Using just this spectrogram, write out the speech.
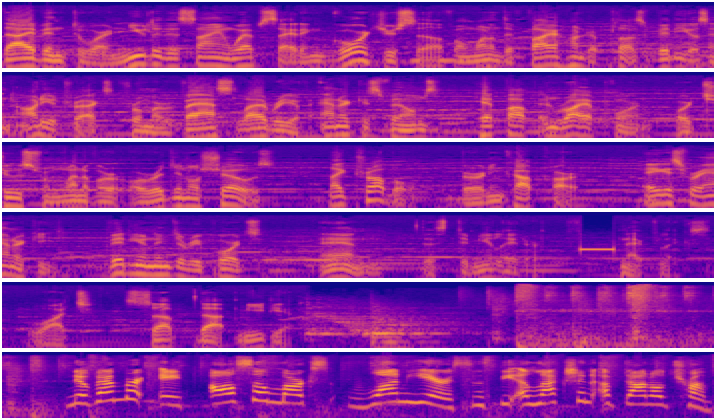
Dive into our newly designed website and gorge yourself on one of the 500 plus videos and audio tracks from our vast library of anarchist films, hip hop, and riot porn, or choose from one of our original shows like Trouble, Burning Cop Car, A's for Anarchy, Video Ninja Reports, and The Stimulator. F- Netflix. Watch sub.media. November 8th also marks one year since the election of Donald Trump,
